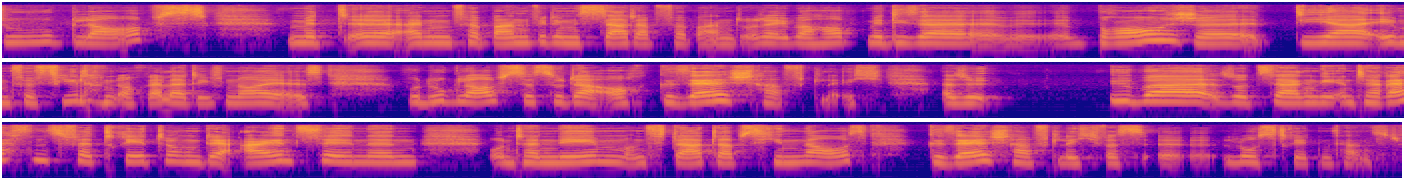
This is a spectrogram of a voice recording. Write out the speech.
du glaubst, mit äh, einem Verband wie dem Startup-Verband oder überhaupt mit dieser äh, Branche, die ja eben für viele noch relativ neu ist, wo du glaubst, dass du da auch gesellschaftlich, also über sozusagen die Interessensvertretung der einzelnen Unternehmen und Startups hinaus gesellschaftlich was äh, lostreten kannst?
